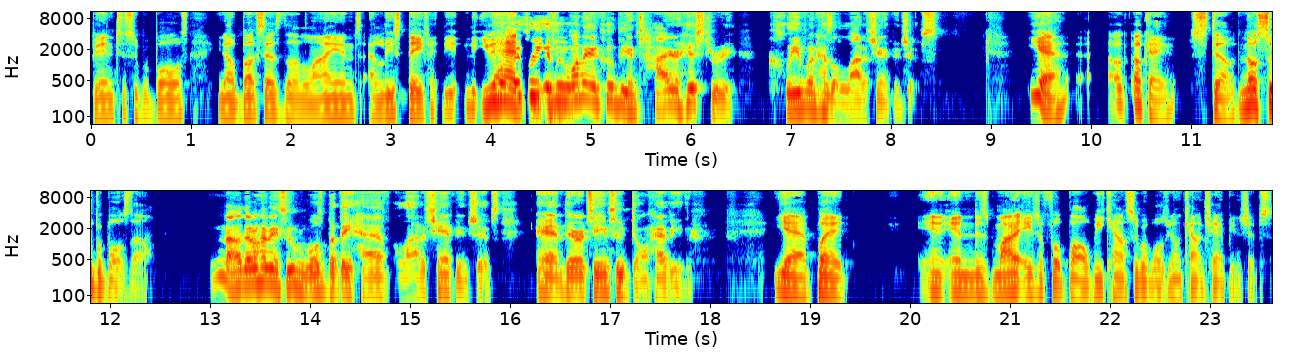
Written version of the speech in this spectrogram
been to Super Bowls. You know, Buck says the Lions. At least they've. You, you well, had. If we if we want to include the entire history, Cleveland has a lot of championships. Yeah. Okay. Still, no Super Bowls though. No, they don't have any Super Bowls, but they have a lot of championships, and there are teams who don't have either. Yeah, but in, in this modern age of football, we count Super Bowls, we don't count championships,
